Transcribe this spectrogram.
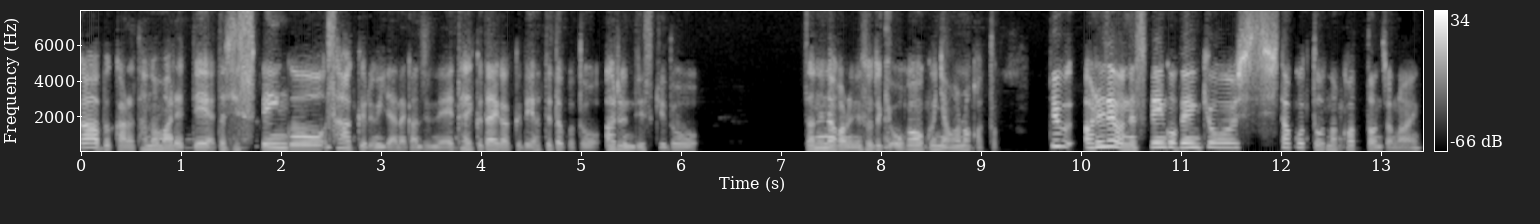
カー部から頼まれて、私スペイン語サークルみたいな感じでね、体育大学でやってたことあるんですけど、残念ながらね、その時小川くんに会わなかった。で、あれだよね、スペイン語勉強したことなかったんじゃない？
